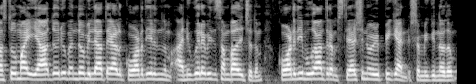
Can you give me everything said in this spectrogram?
വസ്തുവുമായി യാതൊരു ബന്ധവുമില്ലാത്തയാൾ കോടതിയിൽ നിന്നും അനുകൂല വിധി സമ്പാദിച്ചതും കോടതി മുഖാന്തരം സ്റ്റേഷൻ ഒഴിപ്പിക്കാൻ ശ്രമിക്കുന്നതും.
